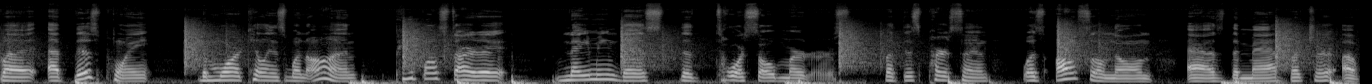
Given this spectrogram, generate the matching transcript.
But at this point, the more killings went on, people started naming this the torso murders. But this person was also known as the Mad Butcher of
